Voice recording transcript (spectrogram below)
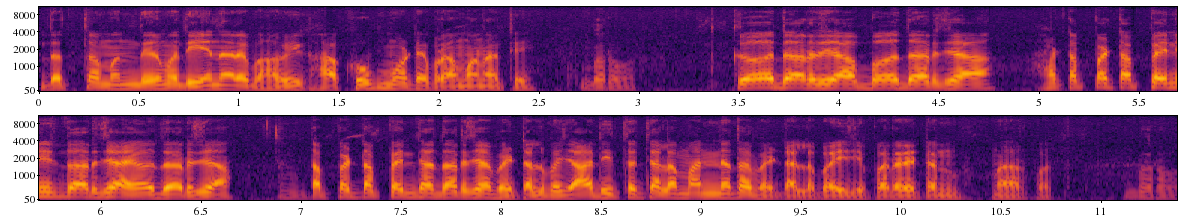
दत्त मंदिरमध्ये येणारे भाविक हा खूप मोठ्या प्रमाणात आहे. बरोबर. क दर्जा ब दर्जा हा टप्प्याटप्प्याने दर्जा आहे अ दर्जा. टप्प्याटप्प्याने त्या दर्जा भेटायला पाहिजे. आधी तर त्याला मान्यता भेटायला पाहिजे पर्यटन मार्फत. बरोबर.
